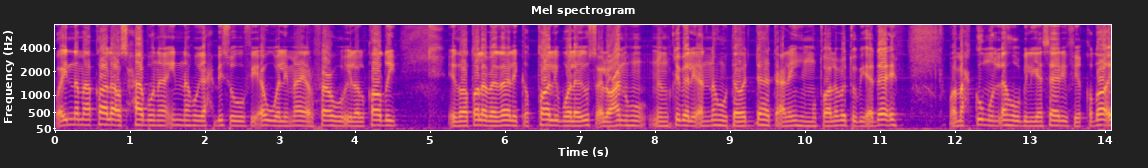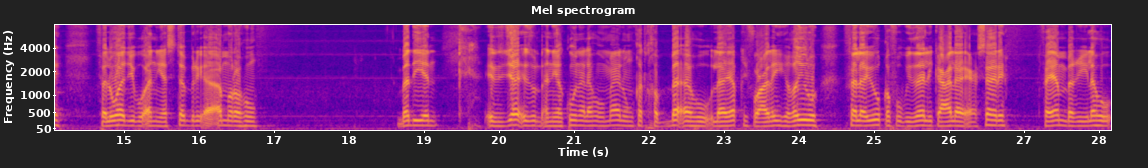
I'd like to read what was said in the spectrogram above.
وإنما قال أصحابنا إنه يحبسه في أول ما يرفعه إلى القاضي إذا طلب ذلك الطالب ولا يسأل عنه من قبل أنه توجهت عليه المطالبة بأدائه ومحكوم له باليسار في قضائه فالواجب أن يستبرئ أمره بديا إذ جائز أن يكون له مال قد خبأه لا يقف عليه غيره فلا يوقف بذلك على إعساره فينبغي له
